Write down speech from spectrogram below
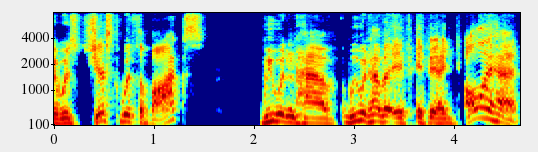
it was just with the box we wouldn't have we would have a, if if it, all I had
